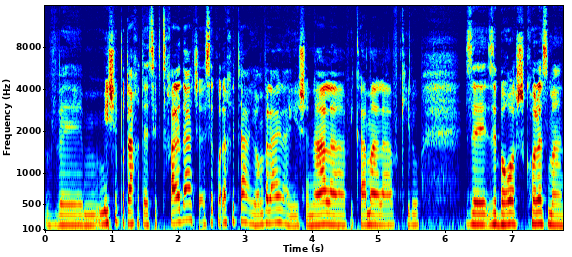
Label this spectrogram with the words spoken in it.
ומי שפותחת עסק צריכה לדעת שהעסק הולך איתה יום ולילה, היא ישנה עליו, היא קמה עליו, כאילו, זה, זה בראש כל הזמן.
